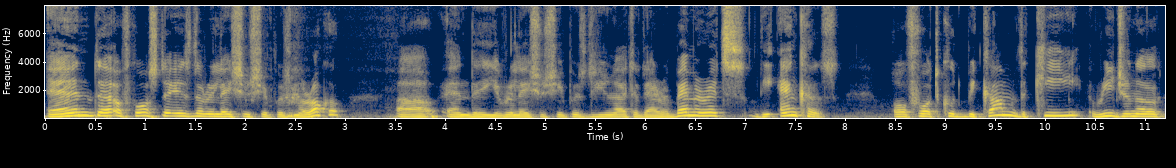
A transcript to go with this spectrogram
And uh, of course, there is the relationship with Morocco uh, and the relationship with the United Arab Emirates, the anchors of what could become the key regional,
